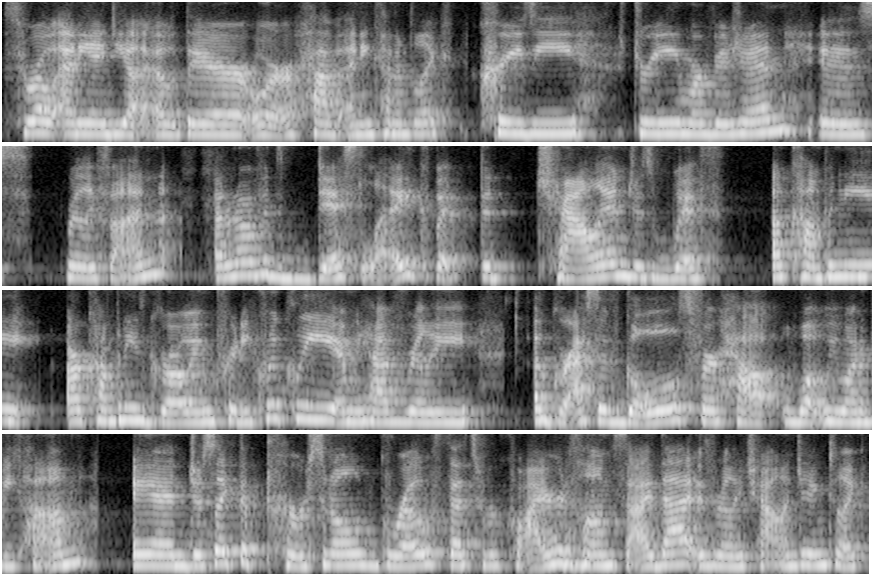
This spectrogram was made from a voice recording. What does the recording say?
throw any idea out there or have any kind of like crazy dream or vision is really fun. I don't know if it's dislike, but the challenge is with a company. Our company's growing pretty quickly, and we have really aggressive goals for how what we want to become. And just like the personal growth that's required alongside that is really challenging to like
